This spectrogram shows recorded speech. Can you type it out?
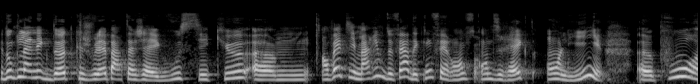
Et donc l'anecdote que je voulais partager avec vous, c'est que en fait, il m'arrive de faire des conférences en direct, en ligne, pour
